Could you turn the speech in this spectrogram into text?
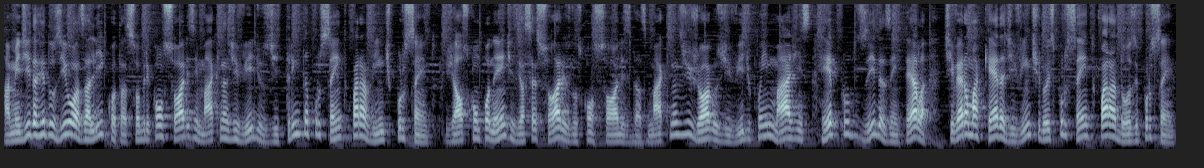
a medida reduziu as alíquotas sobre consoles e máquinas de vídeos de 30% para 20%. Já os componentes e acessórios dos consoles e das máquinas de jogos de vídeo com imagens reproduzidas em tela tiveram uma queda de 22% para 12%.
